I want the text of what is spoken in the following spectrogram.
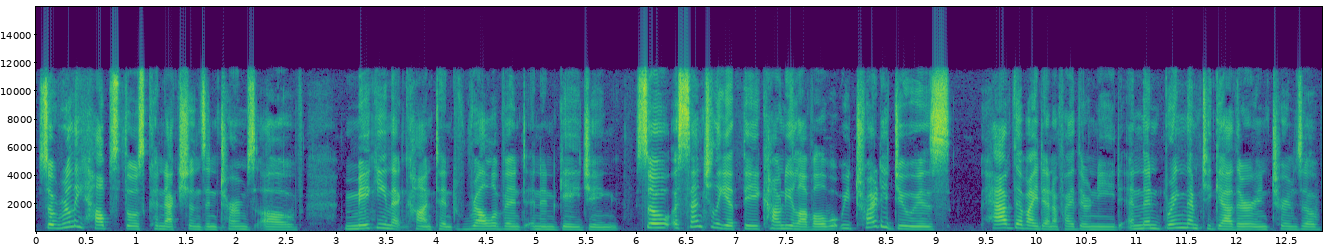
So it really helps those connections in terms of making that content relevant and engaging. So essentially at the county level, what we try to do is have them identify their need and then bring them together in terms of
